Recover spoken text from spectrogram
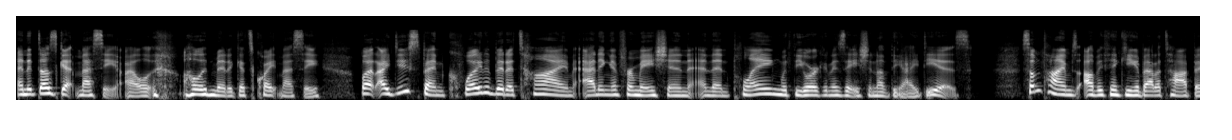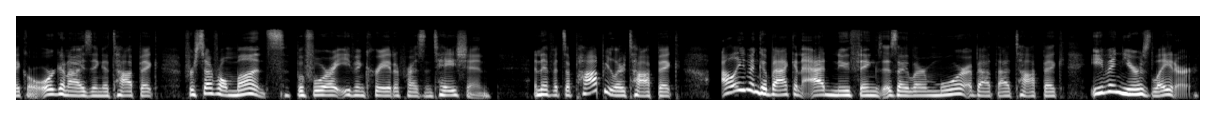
And it does get messy. I'll I'll admit it gets quite messy. But I do spend quite a bit of time adding information and then playing with the organization of the ideas. Sometimes I'll be thinking about a topic or organizing a topic for several months before I even create a presentation. And if it's a popular topic, I'll even go back and add new things as I learn more about that topic, even years later.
